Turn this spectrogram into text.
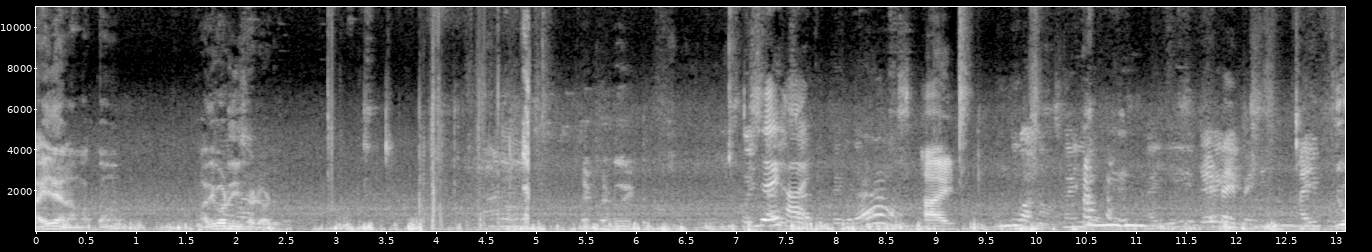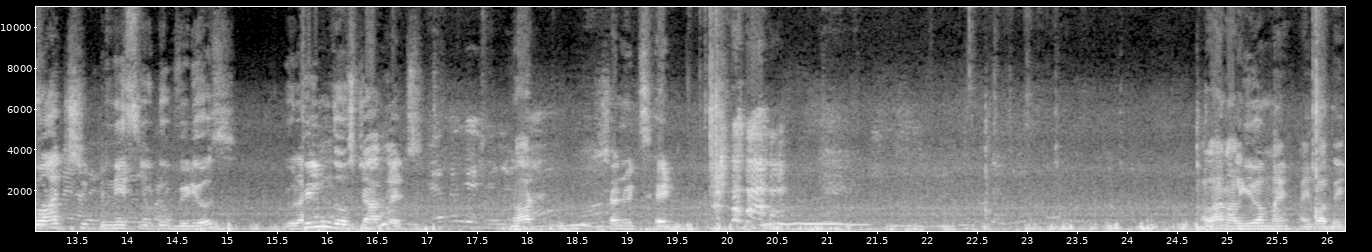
ఐదేనా మొత్తం? అది కూడా తీసాడు వాడు. హాయ్ ముందు కొన్నాం స్మైల్ అయ్యి date You film those chocolates, not Shanvik's head. అలా నాలుగు ఇవమ్మాయి అయిపోతాయి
